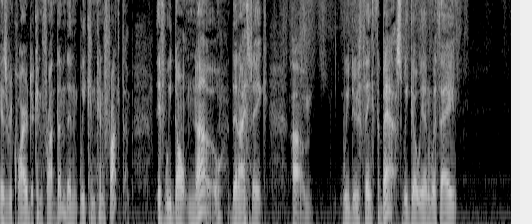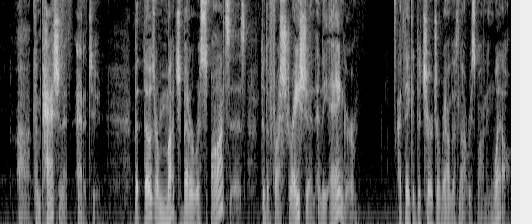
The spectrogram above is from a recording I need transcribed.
is required to confront them, then we can confront them. If we don't know, then I think um, we do think the best. We go in with a uh, compassionate attitude. But those are much better responses to the frustration and the anger, I think, of the church around us not responding well.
